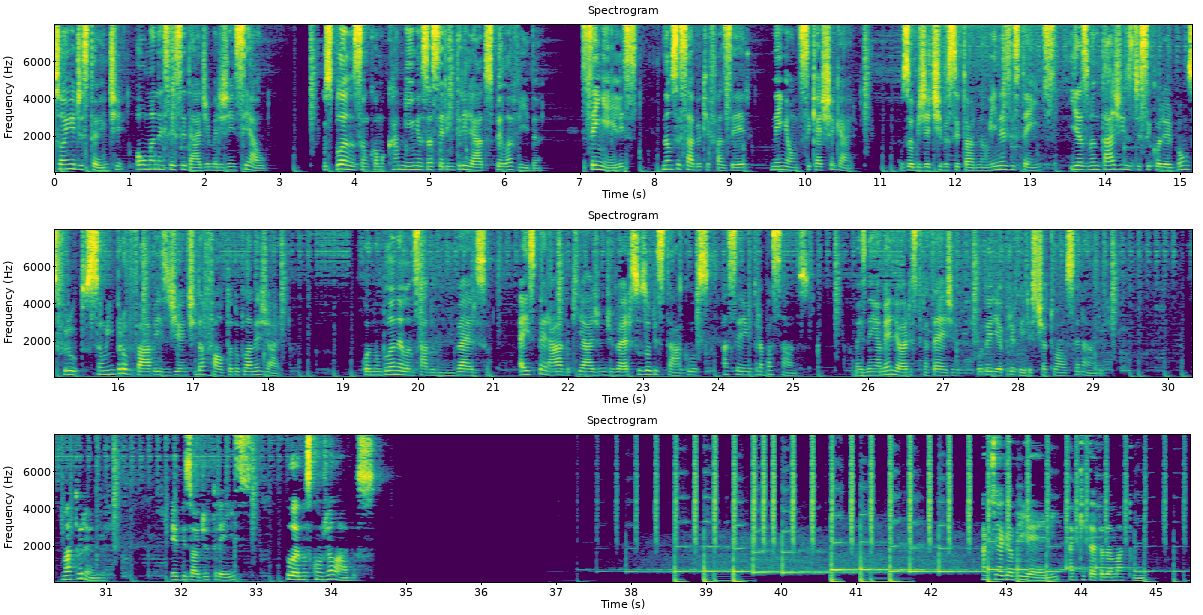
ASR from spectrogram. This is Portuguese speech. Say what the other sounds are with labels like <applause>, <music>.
sonho distante ou uma necessidade emergencial. Os planos são como caminhos a serem trilhados pela vida. Sem eles, não se sabe o que fazer nem onde se quer chegar. Os objetivos se tornam inexistentes e as vantagens de se colher bons frutos são improváveis diante da falta do planejar. Quando um plano é lançado no universo, é esperado que hajam diversos obstáculos a serem ultrapassados, mas nem a melhor estratégia poderia prever este atual cenário. Maturando. Episódio 3 Planos congelados. Aqui é a Gabriele, arquiteta da Matu,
